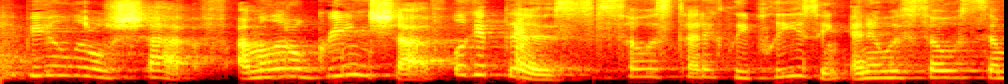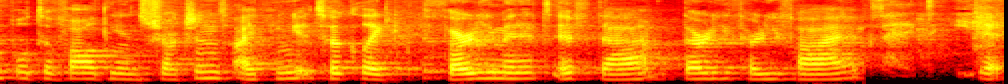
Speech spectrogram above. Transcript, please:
Might be a little chef. I'm a little green chef. Look at this. So aesthetically pleasing. And it was so simple to follow the instructions. I think it took like 30 minutes, if that, 30, 35. Eat it.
